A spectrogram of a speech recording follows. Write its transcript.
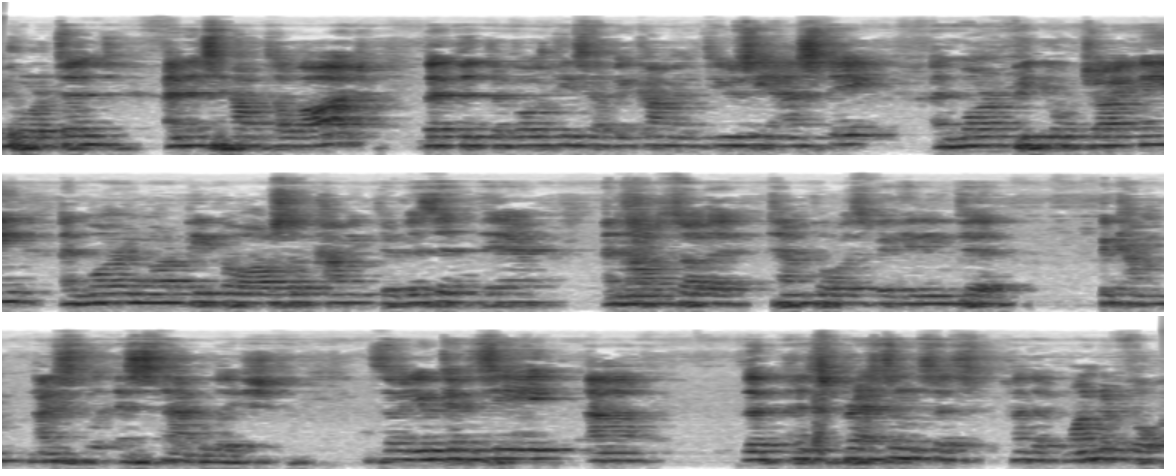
important and it's helped a lot that the devotees have become enthusiastic and more people joining and more and more people also coming to visit there and also the temple is beginning to become nicely established. So you can see uh, that his presence has had a wonderful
